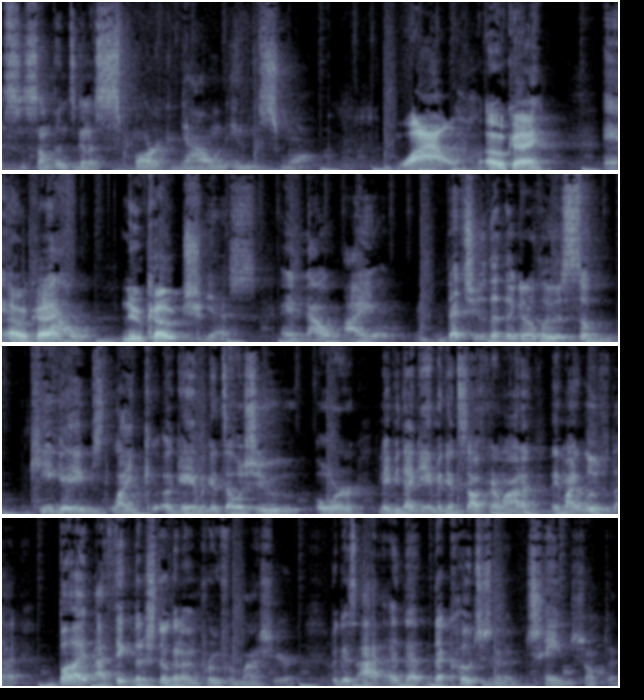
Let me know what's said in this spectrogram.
something's gonna spark down in the swamp. Wow. Okay. And Okay. Now, New coach. Yes, and now I bet you that they're gonna lose some key games, like a game against LSU or maybe that game against South Carolina. They might lose that, but I think they're still gonna improve from last year because I that that coach is gonna change something.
